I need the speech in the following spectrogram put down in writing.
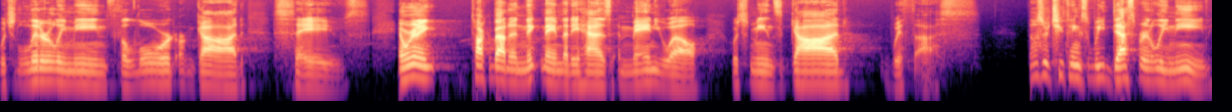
which literally means the Lord or God saves. And we're going to talk about a nickname that he has, Emmanuel, which means God with us. Those are two things we desperately need.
